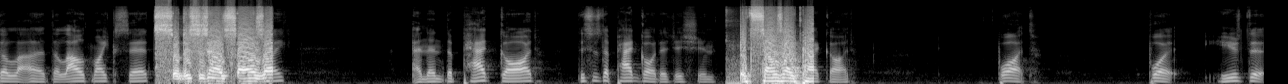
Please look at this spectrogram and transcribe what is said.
the uh, the loud mic set. So this is how it sounds like. And then the Pack God. This is the Pack God edition. It sounds like Pack God. But, but here's the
